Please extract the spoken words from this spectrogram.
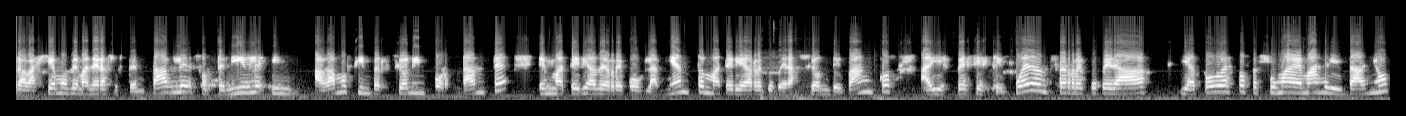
trabajemos de manera sustentable, sostenible, y hagamos inversión importante en materia de repoblamiento, en materia de recuperación de bancos. Hay especies que pueden ser recuperadas y a todo esto se suma además el daño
